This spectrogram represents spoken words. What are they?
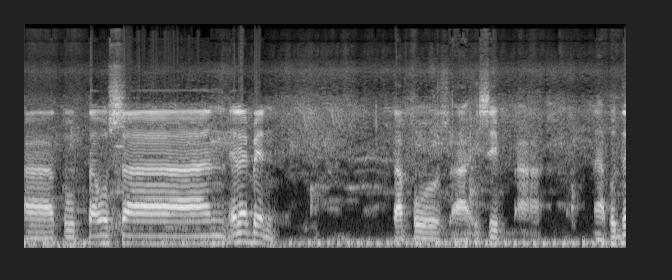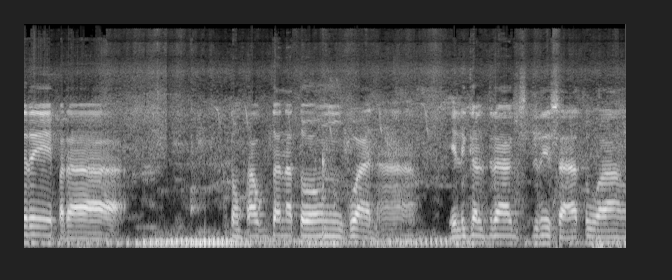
Ah 2011 tapos ah, isip ah, na ako dire para itong kahugtan na tong kuan ah, illegal drugs dire sa ato ang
